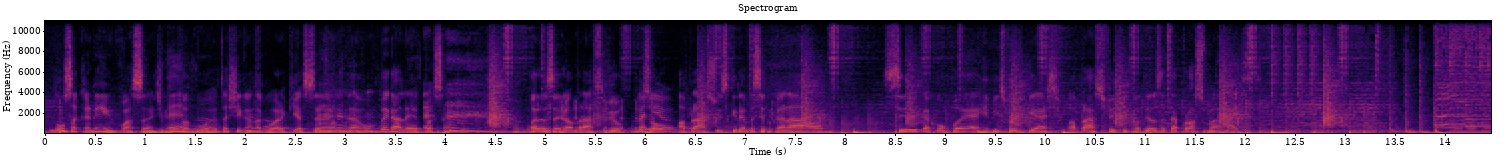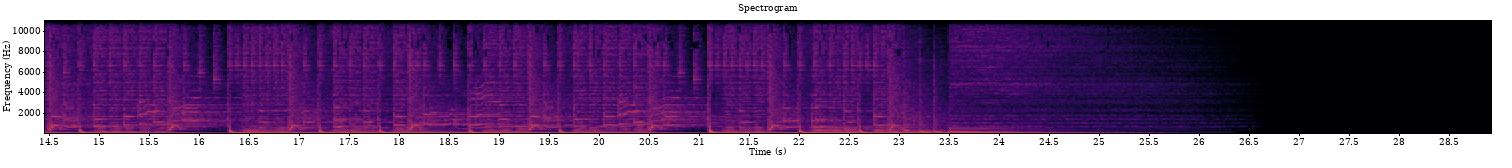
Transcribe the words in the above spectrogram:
Não sacaneiem com a Sandy, por É. favor. Tá chegando agora aqui a Sandy. né? Vamos pegar leve com a Sandy. Olha, Sandy, um abraço, viu? Pessoal, abraço, inscreva-se no canal. Siga, acompanhe a Remix Podcast. Um abraço, fiquem com Deus, até a próxima. Mais.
